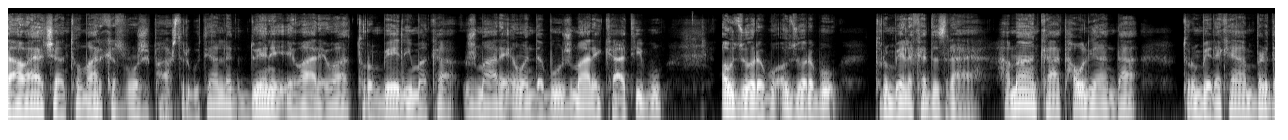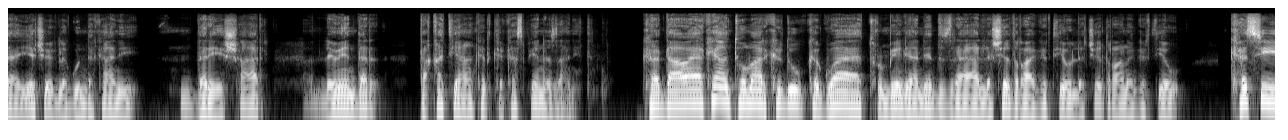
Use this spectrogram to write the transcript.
داوایەکیان تۆمار کرد ڕۆژی پاشتر گوتیان لە دوێنێ ئێوارەوە ترمبیلی مەکە ژمارەی ئەوەندە بوو ژمارەی کاتی بوو ئەو جۆرە بوو ئەو جۆرە بوو ترومبێلەکە دزرایە، هەمان کات هەوڵیاندا ترومبێلەکەیان بردە یەکێک لە گوندەکانی دەرێ شار لەوێندەر تەقەتیان کرد کە کەس پێ نەزانیت. کە داوایەکەیان تۆمار کرد و کە گوایە ترمبێلیان لێ دزرایە لە شێت ڕاگرتیە و لە چێت ڕانەگرتیە و کەسی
